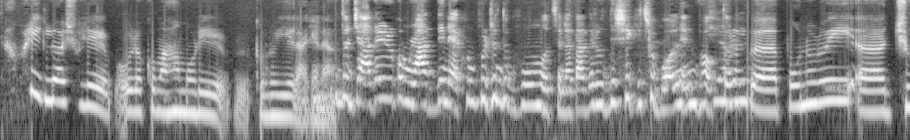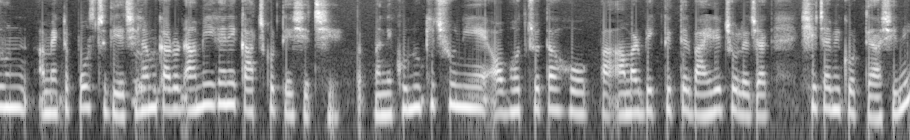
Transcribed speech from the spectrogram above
তা আমার এগুলো আসলে ওরকম আহামরি কোনো ইয়ে লাগে না। কিন্তু যাদের এরকম রাত দিন এখন পর্যন্ত ঘুম হচ্ছে না তাদের উদ্দেশ্যে কিছু বলেন ভক্তরা। পনেরোই জুন আমি একটা পোস্ট দিয়েছিলাম কারণ আমি এখানে কাজ করতে এসেছি। মানে কোনো কিছু নিয়ে অভদ্রতা হোক বা আমার ব্যক্তিত্বের বাইরে চলে যাক সেটা আমি করতে আসিনি।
